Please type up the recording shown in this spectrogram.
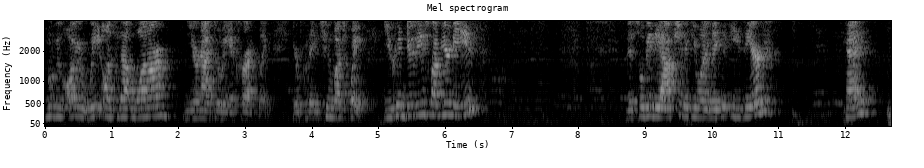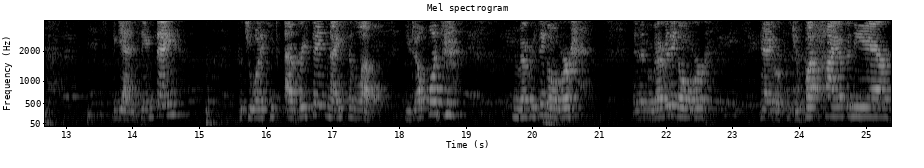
moving all your weight onto that one arm, you're not doing it correctly. You're putting too much weight. You can do these from your knees. This will be the option if you want to make it easier. Okay? Again, same thing, but you want to keep everything nice and level. You don't want to move everything over and then move everything over, okay? Or put your butt high up in the air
